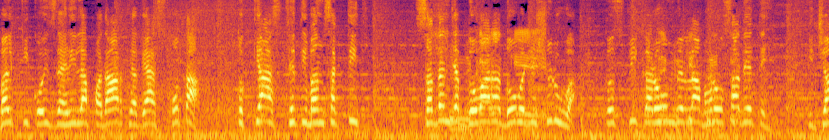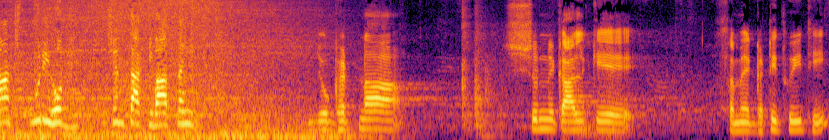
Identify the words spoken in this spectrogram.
बल्कि कोई जहरीला पदार्थ या गैस होता तो क्या स्थिति बन सकती थी? सदन जब दोबारा दो बजे शुरू हुआ तो स्पीकर ओम बिरला भरोसा देते हैं कि जाँच पूरी होगी, चिंता की बात नहीं। जो घटना शून्यकाल के समय घटित हुई थी।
